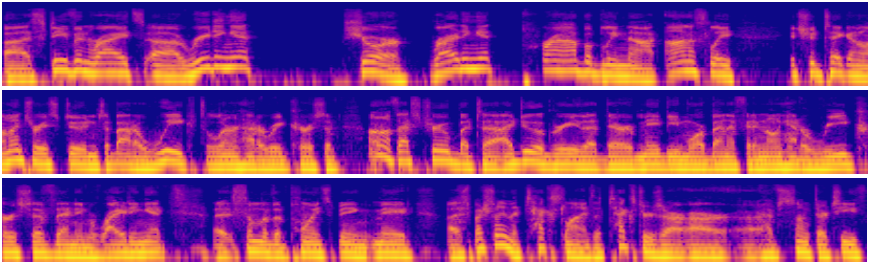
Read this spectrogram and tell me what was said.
Uh, Stephen writes, uh, reading it, sure. Writing it, probably not. Honestly, it should take an elementary student about a week to learn how to read cursive. I don't know if that's true, but uh, I do agree that there may be more benefit in knowing how to read cursive than in writing it. Uh, some of the points being made, uh, especially in the text lines, the texters are, are, are, have sunk their teeth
